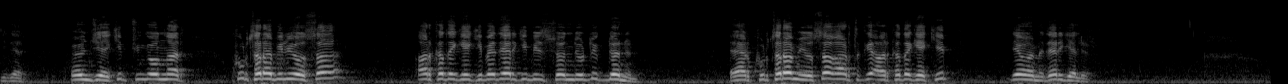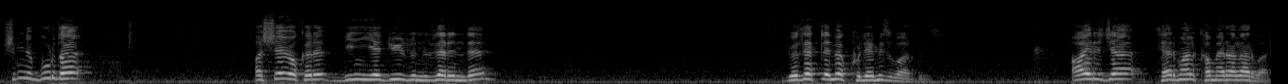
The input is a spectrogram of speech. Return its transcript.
gider. Önce ekip çünkü onlar kurtarabiliyorsa arkadaki ekibe der ki biz söndürdük dönün. Eğer kurtaramıyorsa artık arkadaki ekip devam eder gelir. Şimdi burada aşağı yukarı 1700'ün üzerinde gözetleme kulemiz vardı bizim. Ayrıca termal kameralar var.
